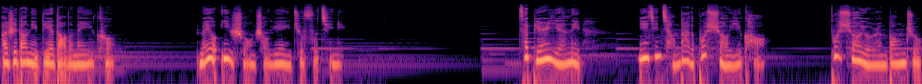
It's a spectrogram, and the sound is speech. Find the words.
而是当你跌倒的那一刻，没有一双手愿意去扶起你。在别人眼里，你已经强大的不需要依靠，不需要有人帮助。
